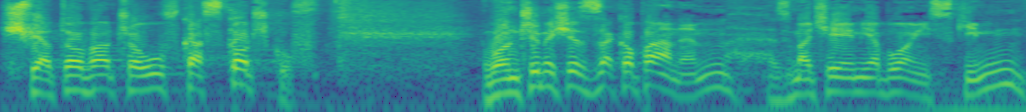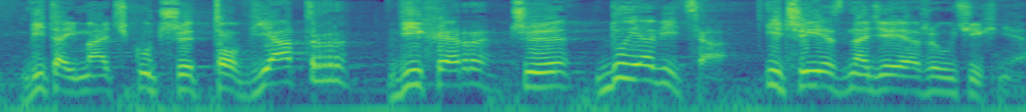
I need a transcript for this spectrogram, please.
światowa czołówka skoczków. Łączymy się z Zakopanem, z Maciejem Jabłońskim. Witaj Maćku, czy to wiatr, wicher, czy dujawica? I czy jest nadzieja, że ucichnie?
